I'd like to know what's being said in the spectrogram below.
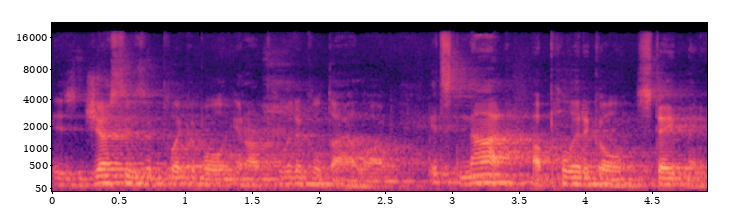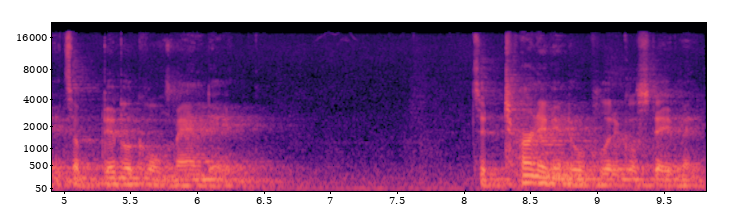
is just as applicable in our political dialogue. It's not a political statement, it's a biblical mandate. To turn it into a political statement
